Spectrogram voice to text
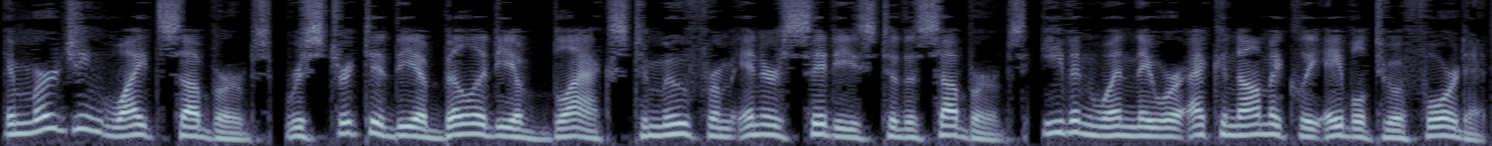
emerging white suburbs, restricted the ability of blacks to move from inner cities to the suburbs, even when they were economically able to afford it.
